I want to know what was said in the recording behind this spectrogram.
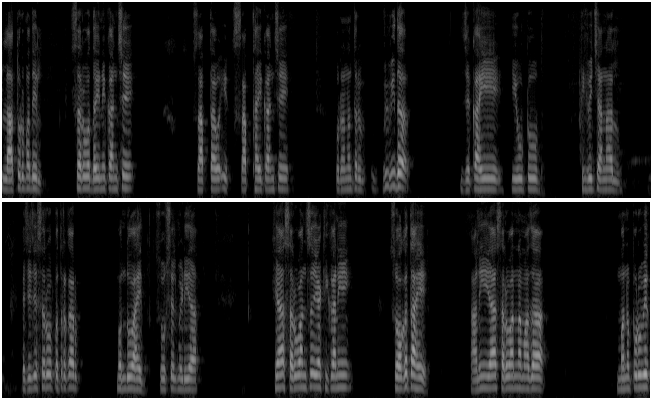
लातूरमधील सर्व दैनिकांचे साप्ताहिक साप्ताहिकांचे पुन्हा नंतर विविध जे काही यूट्यूब टी व्ही चॅनल याचे जे सर्व पत्रकार बंधू आहेत सोशल मीडिया ह्या सर्वांचं या ठिकाणी स्वागत आहे. आणि या सर्वांना माझा मनपूर्वक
